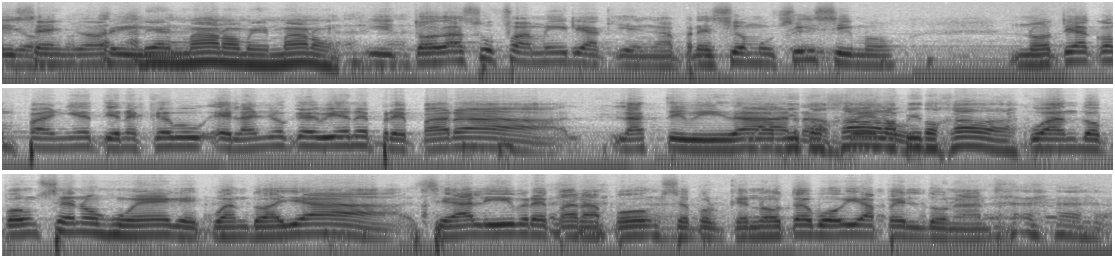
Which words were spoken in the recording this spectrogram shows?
amigos. señor. y- Mi hermano, mi hermano. y toda su familia, a quien aprecio muchísimo. No te acompañé, tienes que el año que viene prepara la actividad. La pitojada, la pitojada. Cuando Ponce no juegue, cuando haya sea libre para Ponce, porque no te voy a perdonar.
